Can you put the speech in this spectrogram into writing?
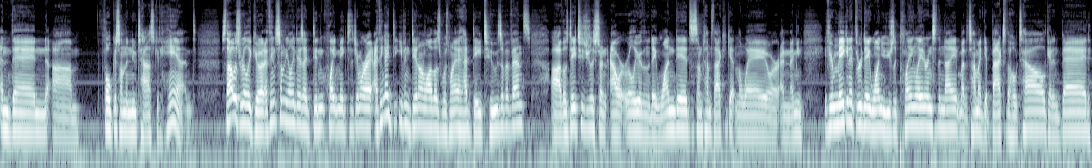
and then um, focus on the new task at hand. So that was really good. I think some of the only days I didn't quite make to the gym, or I, I think I d- even did on a lot of those, was when I had day twos of events. Uh, those day twos usually start an hour earlier than the day one did, so sometimes that could get in the way. Or and I mean, if you're making it through day one, you're usually playing later into the night. By the time I'd get back to the hotel, get in bed,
